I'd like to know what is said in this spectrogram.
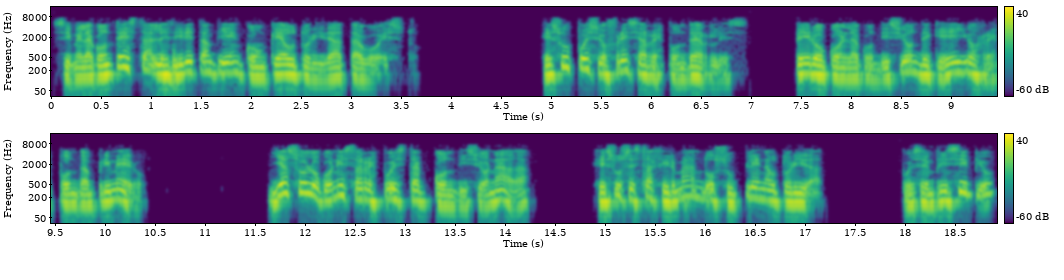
Si me la contestan, les diré también con qué autoridad hago esto. Jesús pues se ofrece a responderles, pero con la condición de que ellos respondan primero. Ya solo con esa respuesta condicionada, Jesús está afirmando su plena autoridad, pues en principio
